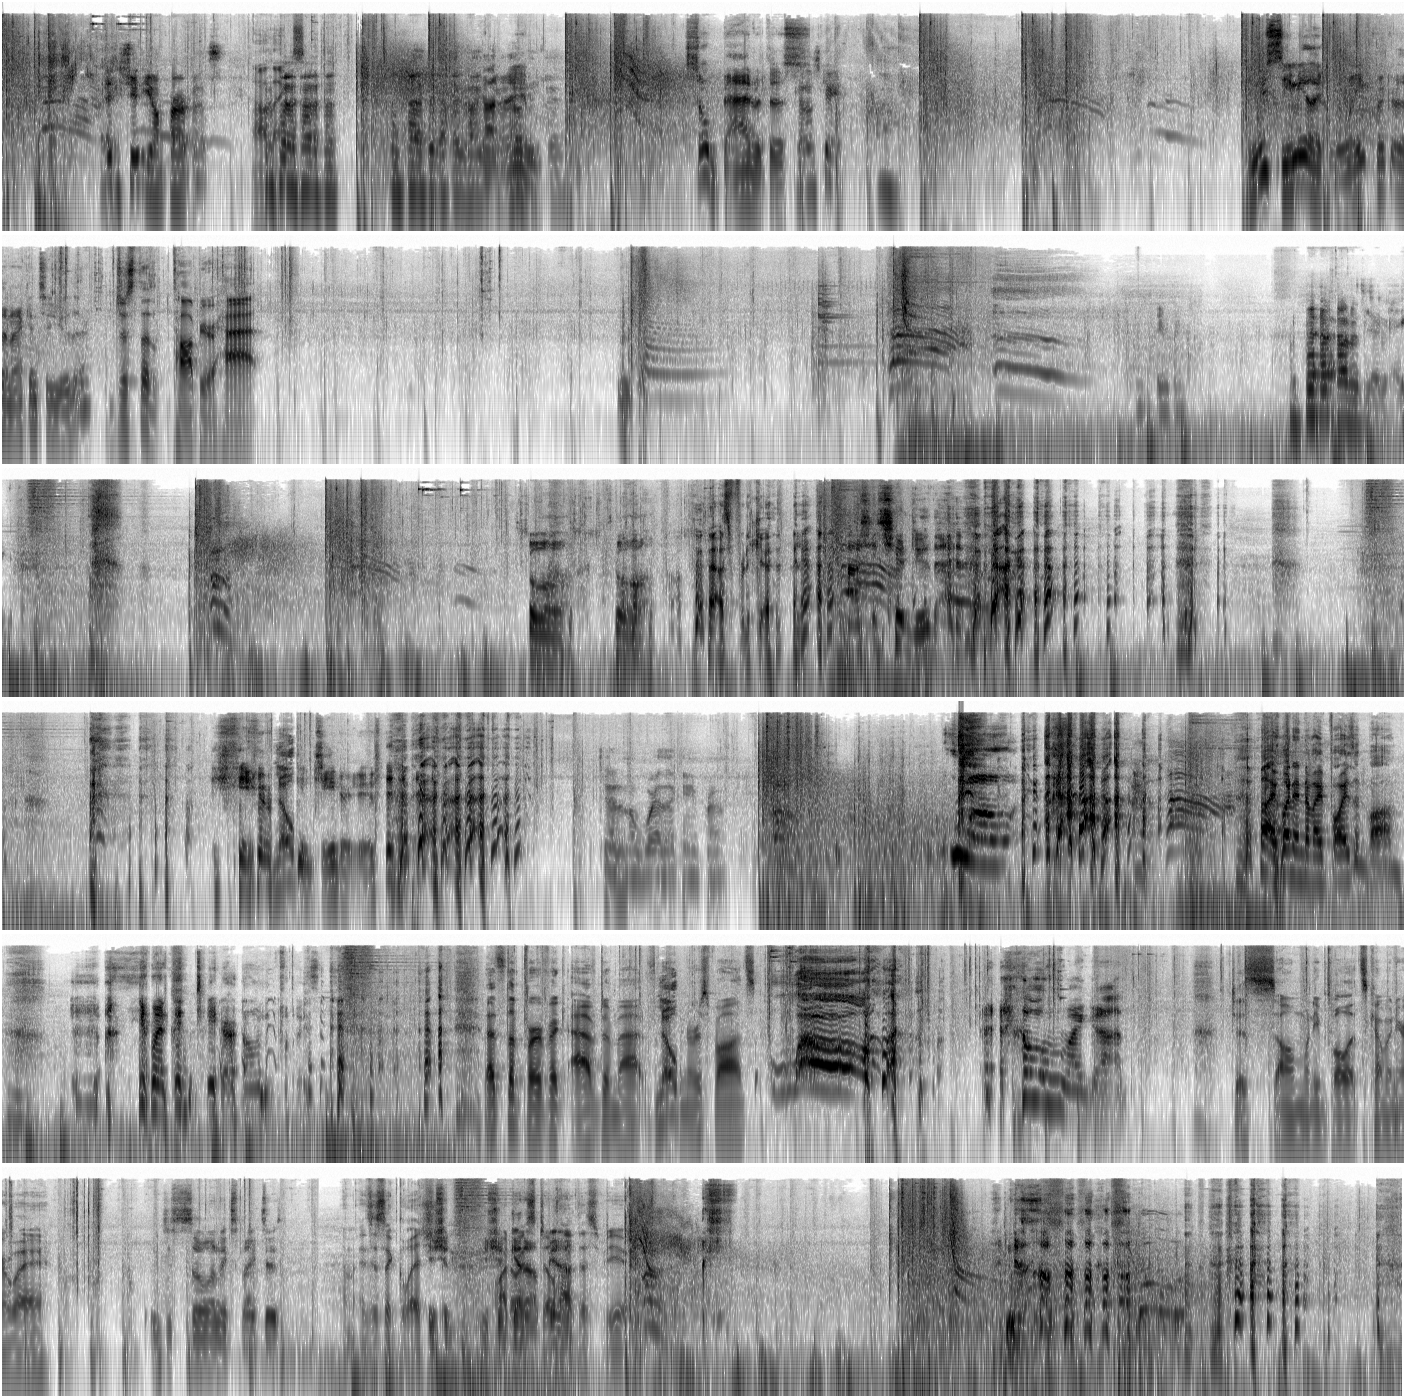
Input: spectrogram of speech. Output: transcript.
I didn't shoot you on purpose. Oh, thanks. God, God, I am- So bad with this. Got him skate. Can you see me like way quicker than I can see you there? Just the top of your hat. Escaping. How does he escape? Cool. Cool. that was pretty good. How did you do that? You're a Nope. fucking cheater, dude. Dude, I don't know where that came from. Whoa! I went into my poison bomb. you went into your own poison. That's the perfect aftermath nope. response. Whoa! oh my god. Just so many bullets coming your way. Just so unexpected. Um, is this a glitch? You should you should Why do I up. still yeah. have this view? No.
